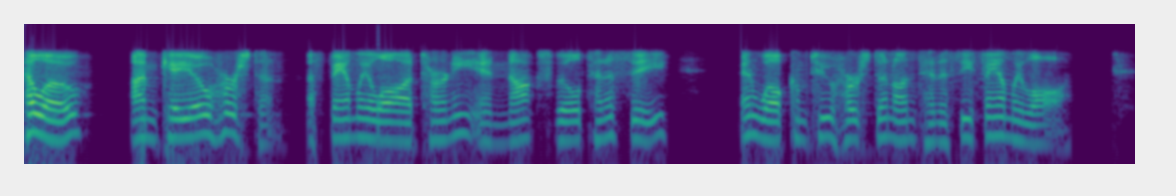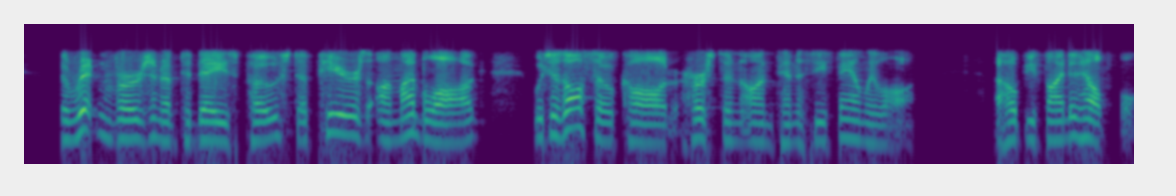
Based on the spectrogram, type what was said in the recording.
Hello, I'm K.O. Herston, a family law attorney in Knoxville, Tennessee, and welcome to Herston on Tennessee Family Law. The written version of today's post appears on my blog, which is also called Herston on Tennessee Family Law. I hope you find it helpful.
